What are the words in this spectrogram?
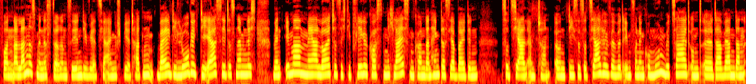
von einer Landesministerin sehen, die wir jetzt hier eingespielt hatten, weil die Logik, die er sieht, ist nämlich, wenn immer mehr Leute sich die Pflegekosten nicht leisten können, dann hängt das ja bei den Sozialämtern. Und diese Sozialhilfe wird eben von den Kommunen bezahlt und äh, da werden dann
